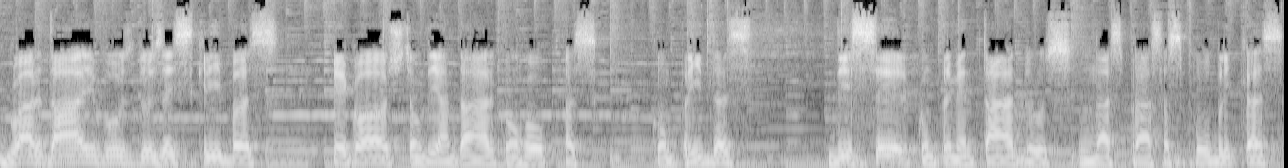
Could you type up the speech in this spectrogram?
Guardai-vos dos escribas que gostam de andar com roupas compridas, de ser cumprimentados nas praças públicas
